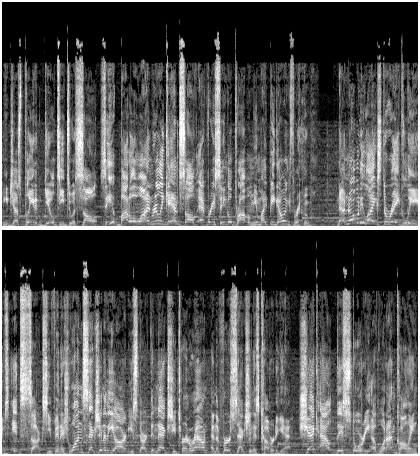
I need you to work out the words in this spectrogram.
He just pleaded guilty to assault. See, a bottle of wine really can solve every single problem you might be going through. Now, nobody likes to rake leaves. It sucks. You finish one section of the yard, you start the next, you turn around, and the first section is covered again. Check out this story of what I'm calling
